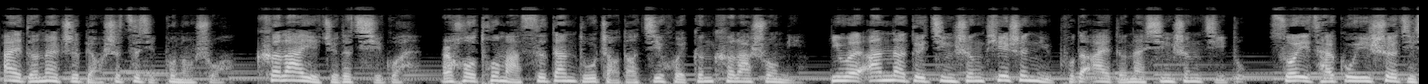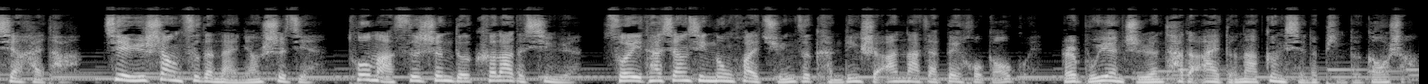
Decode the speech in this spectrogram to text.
艾德娜只表示自己不能说。克拉也觉得奇怪，而后托马斯单独找到机会跟克拉说明，因为安娜对晋升贴身女仆的艾德娜心生嫉妒，所以才故意设计陷害她。介于上次的奶娘事件，托马斯深得克拉的信任，所以他相信弄坏裙子肯定是安娜在背后搞鬼，而不愿指认他的艾德娜更显得品德高尚。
